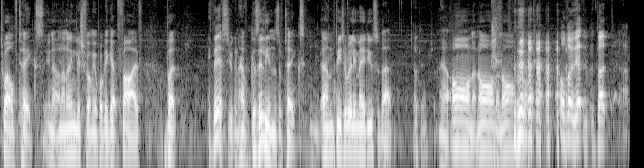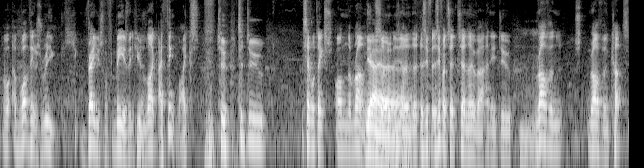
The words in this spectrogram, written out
12 takes, you know, and on an English film, you'll probably get five. But this, you can have gazillions of takes. And Peter really made use of that. Okay. Yeah, on and on and on. And on. Although that, that uh, one thing that's really very useful for me is that Hugh like I think likes to to do several takes on the run. Yeah, so yeah, yeah, you know, yeah. the- as if as if I said turn over and he'd do rather than rather than cut,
